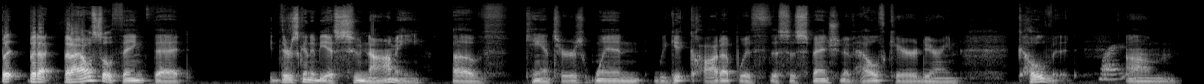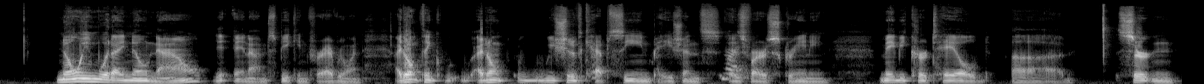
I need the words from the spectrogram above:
but but but I also think that there's going to be a tsunami of cancers when we get caught up with the suspension of healthcare during COVID. Right. Um, knowing what I know now, and I'm speaking for everyone, I don't think I don't we should have kept seeing patients right. as far as screening, maybe curtailed uh, certain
